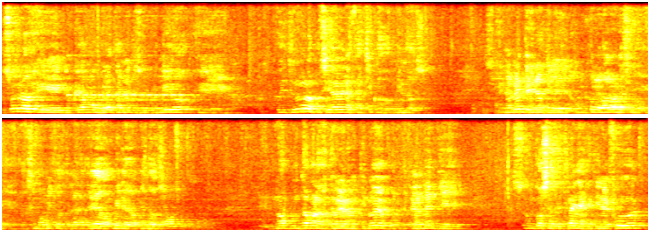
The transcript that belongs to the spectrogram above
nosotros eh, nos quedamos gratamente sorprendidos, tuvimos la posibilidad de ver hasta chicos 2002. Finalmente creo que los mejores valores hemos visto entre la categoría 2000 y 2002. No apuntamos a la categoría 99 porque realmente son cosas extrañas que tiene el fútbol.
